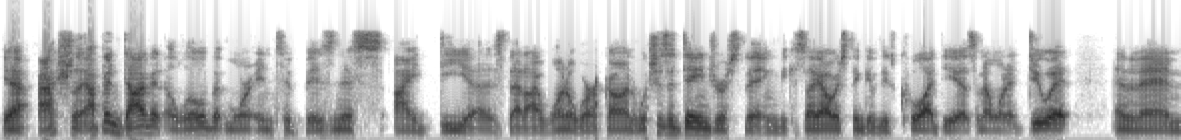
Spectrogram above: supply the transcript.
Yeah, actually, I've been diving a little bit more into business ideas that I want to work on, which is a dangerous thing because I always think of these cool ideas and I want to do it. And then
